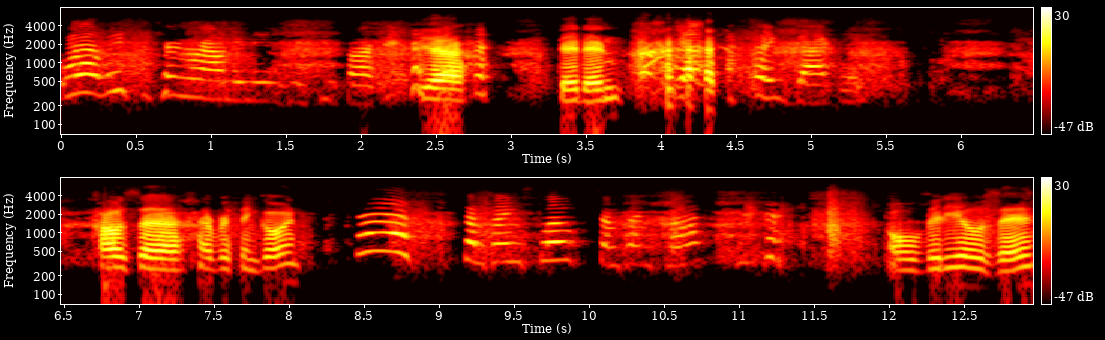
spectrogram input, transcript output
Well, at least the turnaround isn't too far. yeah, dead end. yeah, exactly. How's uh, everything going? Ah, sometimes slow, sometimes not. Old videos, eh?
